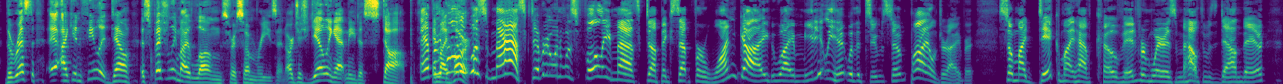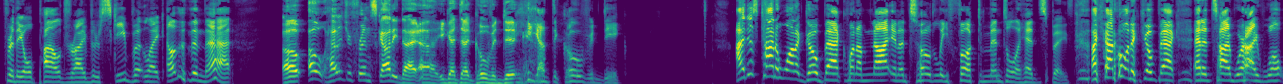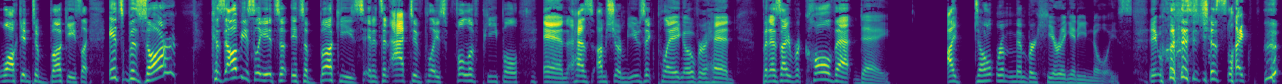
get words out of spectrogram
The rest, I can feel it down, especially my lungs for some reason, are just yelling at me to stop. and Everybody my heart, was masked. Everyone was fully masked up except for one guy who I immediately hit with a tombstone pile driver. So my dick might have COVID from where his mouth was down there for the old pile driver ski, but like other than that, oh, oh, how did your friend Scotty die? Ah, he got that COVID dick. he got the COVID dick. I just kind of want to go back when I'm not in a totally fucked mental headspace. I kind of want to go back at a time where I won't walk into Buc-ee's. Like it's bizarre because obviously it's a it's a Buc-ee's and it's an active place full of people and has I'm sure music playing overhead. But as I recall that day, I don't remember hearing any noise. It was just like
